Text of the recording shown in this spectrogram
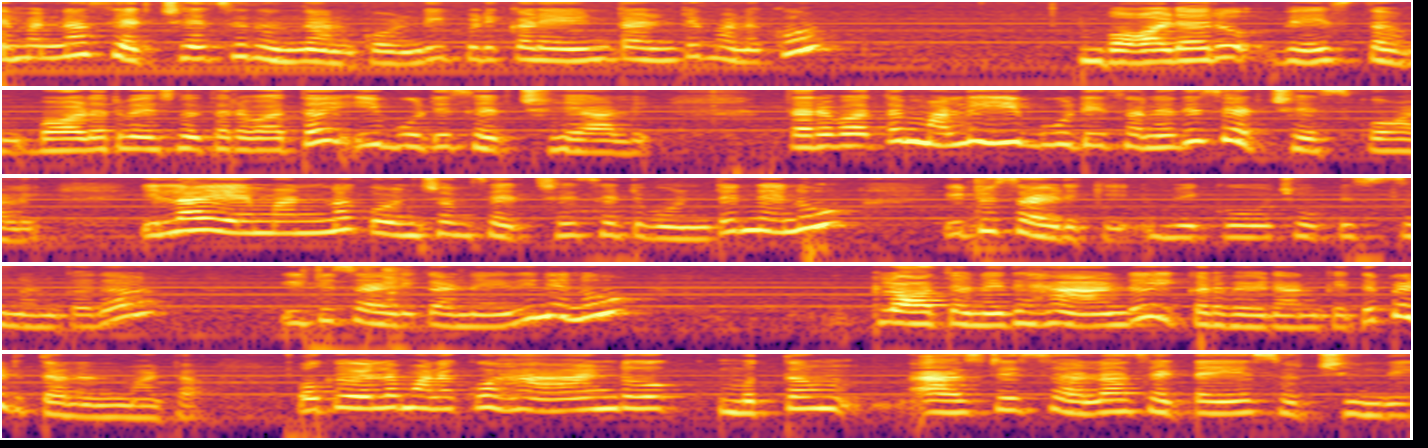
ఏమన్నా సెట్ చేసేది ఉందనుకోండి. ఇప్పుడు ఇక్కడ ఏంటంటే మనకు బార్డర్ వేస్తాం. బార్డర్ వేసిన తర్వాత ఈ బూటీ సెట్ చేయాలి. తర్వాత మళ్ళీ ఈ బూటీస్ అనేది సెట్ చేసుకోవాలి. ఇలా ఏమన్నా కొంచెం సెట్ చేసేటివి ఉంటే నేను ఇటు సైడ్కి మీకు చూపిస్తున్నాను కదా. ఇటు సైడ్కి అనేది నేను క్లాత్ అనేది హ్యాండ్ ఇక్కడ వేయడానికి అయితే పెడతానమాట ఒకవేళ మనకు హ్యాండ్ మొత్తం యాజ్ ఇస్ అలా సెట్ అయ్యేసి వచ్చింది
